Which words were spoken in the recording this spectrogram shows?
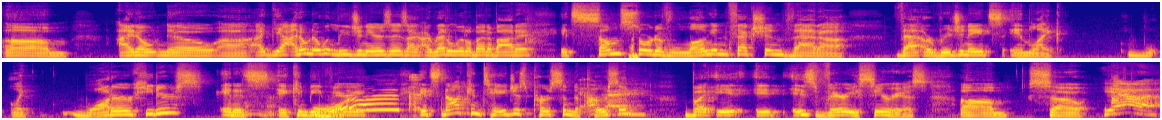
Um, I don't know. Uh, I, yeah, I don't know what Legionnaires is. I, I read a little bit about it. It's some sort of lung infection that uh, that originates in like w- like water heaters, and it's it can be very. What? It's not contagious person to person. Okay. But it, it is very serious. Um, so yeah.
